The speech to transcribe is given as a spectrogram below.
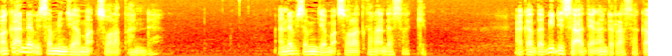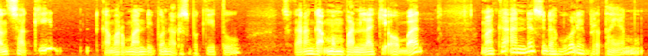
maka anda bisa menjamak sholat anda. Anda bisa menjamak sholat karena anda sakit. Akan tapi di saat yang anda rasakan sakit, kamar mandi pun harus begitu. Sekarang nggak mempan lagi obat, maka anda sudah boleh bertayamum.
